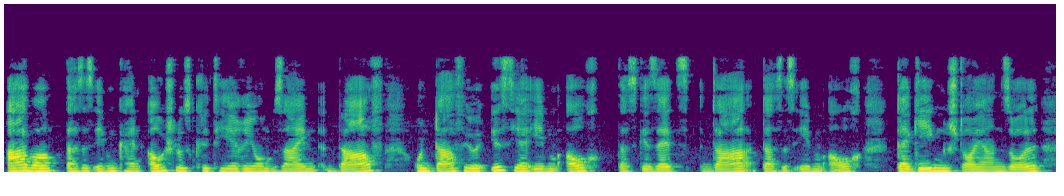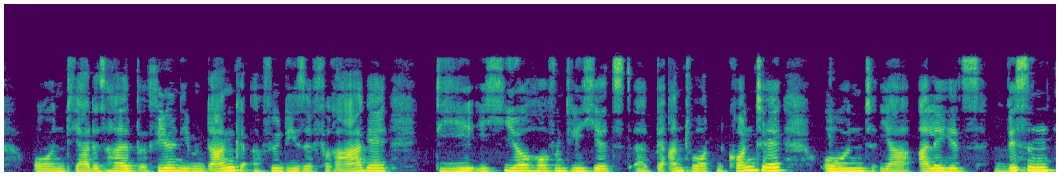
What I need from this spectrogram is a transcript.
aber dass es eben kein Ausschlusskriterium sein darf. Und dafür ist ja eben auch das Gesetz da, dass es eben auch dagegen steuern soll. Und ja, deshalb vielen lieben Dank für diese Frage, die ich hier hoffentlich jetzt äh, beantworten konnte und ja, alle jetzt wissen,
